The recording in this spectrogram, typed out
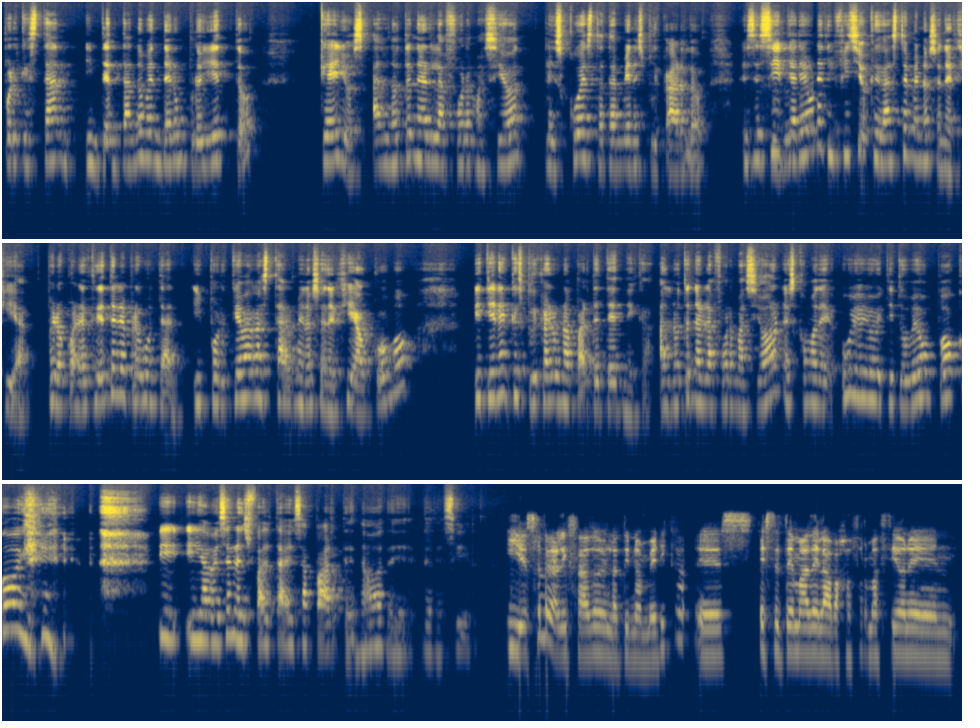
porque están intentando vender un proyecto que ellos, al no tener la formación, les cuesta también explicarlo. Es decir, te haré un edificio que gaste menos energía, pero cuando el cliente le preguntan, ¿y por qué va a gastar menos energía o cómo? y tienen que explicar una parte técnica. Al no tener la formación es como de, uy, uy, uy, titubeo un poco y, y, a veces les falta esa parte, ¿no? De, decir. ¿Y es generalizado en Latinoamérica? ¿Es este tema de la baja formación en,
